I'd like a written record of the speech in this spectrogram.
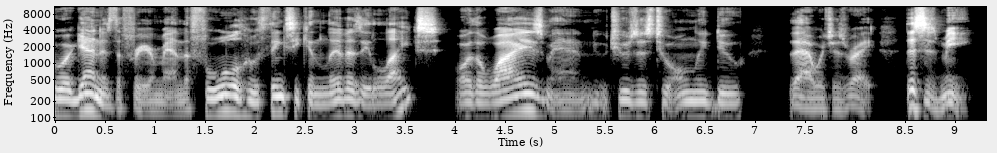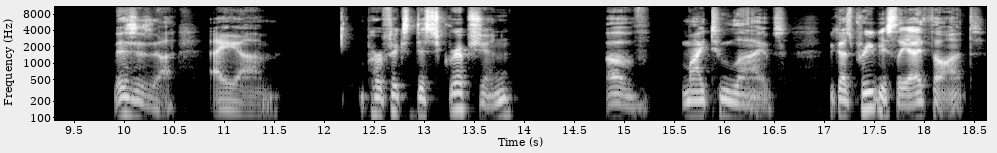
who again is the freer man, the fool who thinks he can live as he likes, or the wise man who chooses to only do that which is right. This is me. This is a, a um, perfect description of my two lives. Because previously I thought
